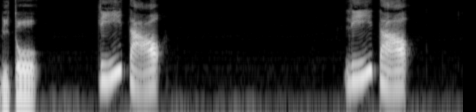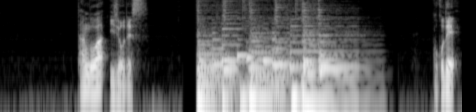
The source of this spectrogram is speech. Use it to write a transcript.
離島、離島離島単語は以上です。ここで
